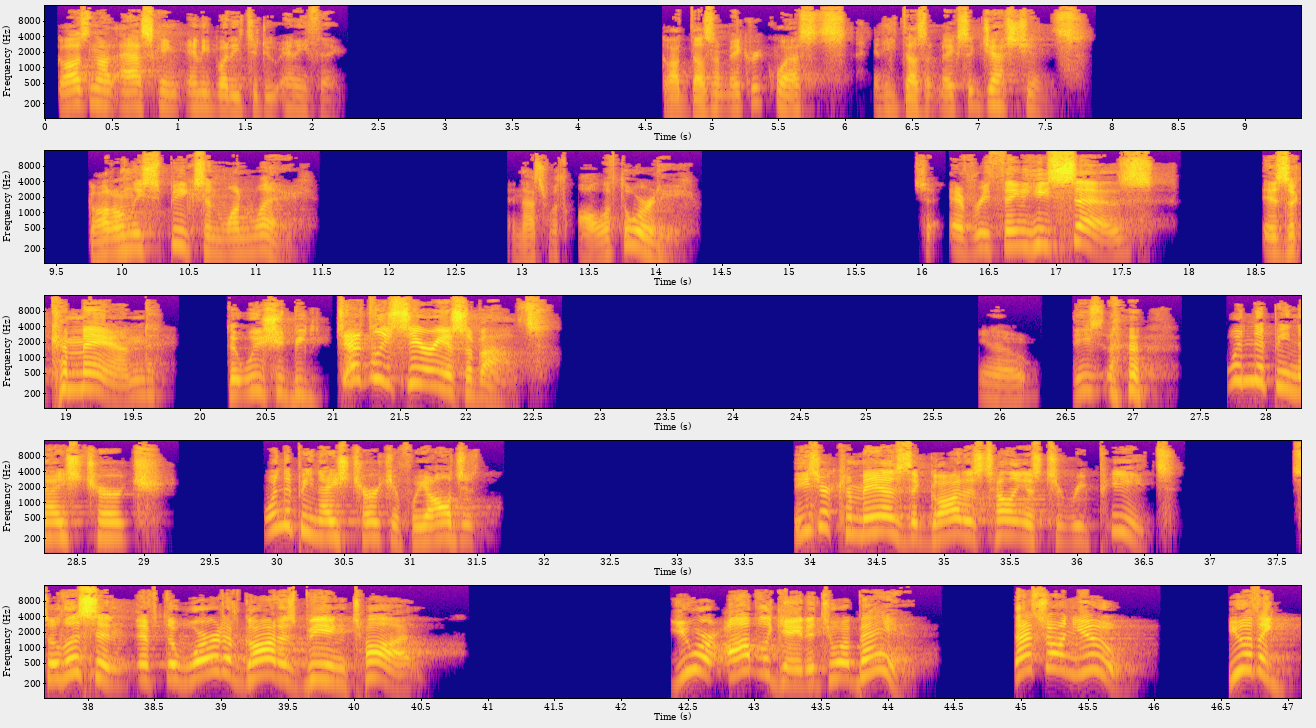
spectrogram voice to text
God's not asking anybody to do anything. God doesn't make requests and he doesn't make suggestions. God only speaks in one way, and that's with all authority. So everything he says is a command that we should be deadly serious about. You know, these wouldn't it be nice, church? Wouldn't it be nice, church, if we all just these are commands that God is telling us to repeat. So listen, if the Word of God is being taught, you are obligated to obey it. That's on you. You have a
